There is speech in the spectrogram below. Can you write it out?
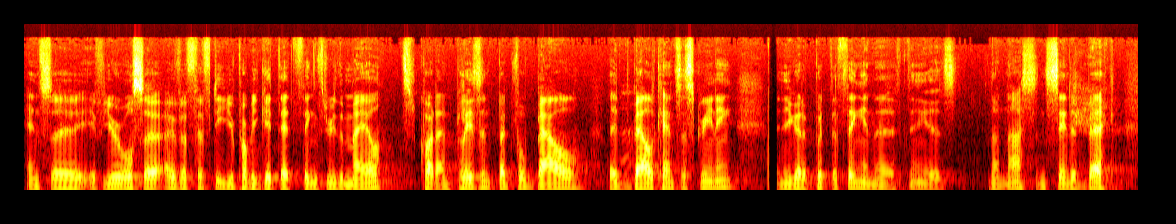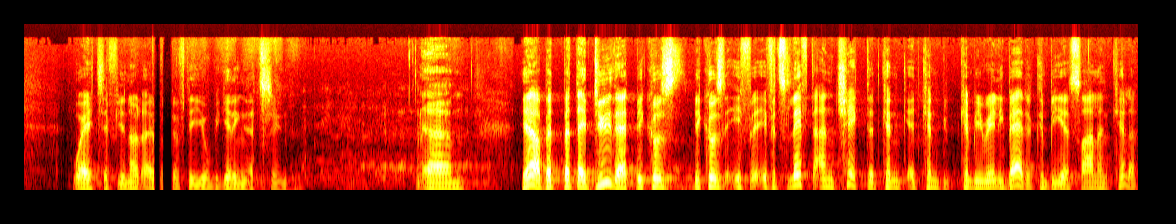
and so if you're also over 50, you probably get that thing through the mail. It's quite unpleasant, but for bowel, that bowel cancer screening, and you've got to put the thing in the thing. It's not nice and send it back. Wait, if you're not over 50, you'll be getting that soon. Um, yeah, but, but they do that because, because if, if it's left unchecked, it, can, it can, can be really bad. It can be a silent killer.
